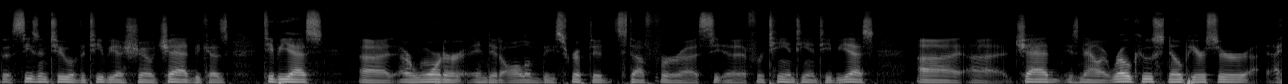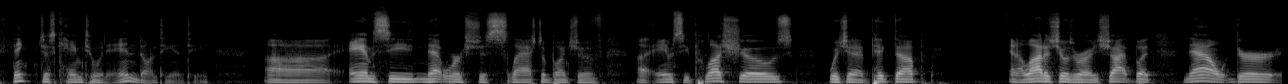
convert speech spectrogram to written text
the season two of the TBS show Chad because TBS. Uh, or Warner ended all of the scripted stuff for for TNT and TBS. Uh, uh, Chad is now at Roku. Snowpiercer, I think, just came to an end on TNT. Uh, AMC Networks just slashed a bunch of AMC Plus shows, which I had picked up. And a lot of shows were already shot. But now they're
